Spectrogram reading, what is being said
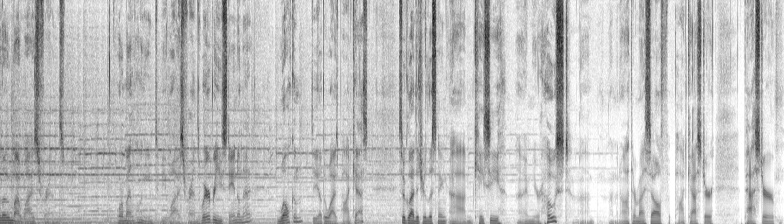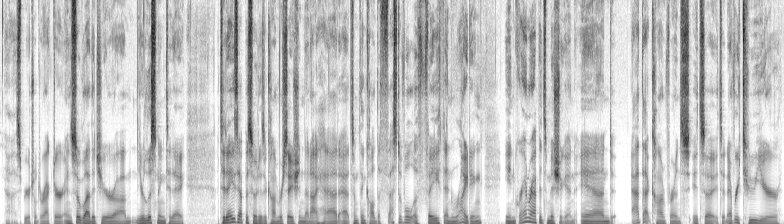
Hello, my wise friends, or my longing to be wise friends. Wherever you stand on that, welcome to the Otherwise podcast. So glad that you're listening. I'm Casey. I'm your host. Um, I'm an author myself, podcaster, pastor, uh, spiritual director, and so glad that you're um, you're listening today. Today's episode is a conversation that I had at something called the Festival of Faith and Writing in Grand Rapids, Michigan, and at that conference, it's a it's an every two year,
